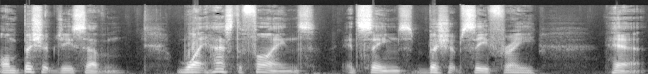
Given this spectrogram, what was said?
On bishop g7, white has to find, it seems, bishop c3 here.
